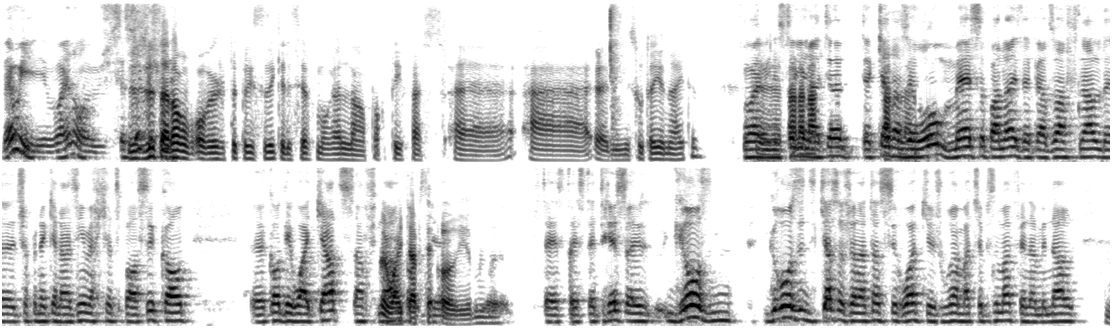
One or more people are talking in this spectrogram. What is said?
Ben oui, ouais, non, c'est ça. Juste avant, on, veut peut-être préciser que le CF Montréal l'a emporté face à, à euh, Minnesota United. Oui, Minnesota United était 4 à 0, mais cependant, ils avaient perdu en finale de championnat canadien mercredi passé contre euh, contre les Whitecaps en finale. Les Whitecaps, c'est horrible. Euh, c'était triste. Grosse, grosse dédicace à Jonathan Sirois qui a joué un match absolument phénoménal hmm.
